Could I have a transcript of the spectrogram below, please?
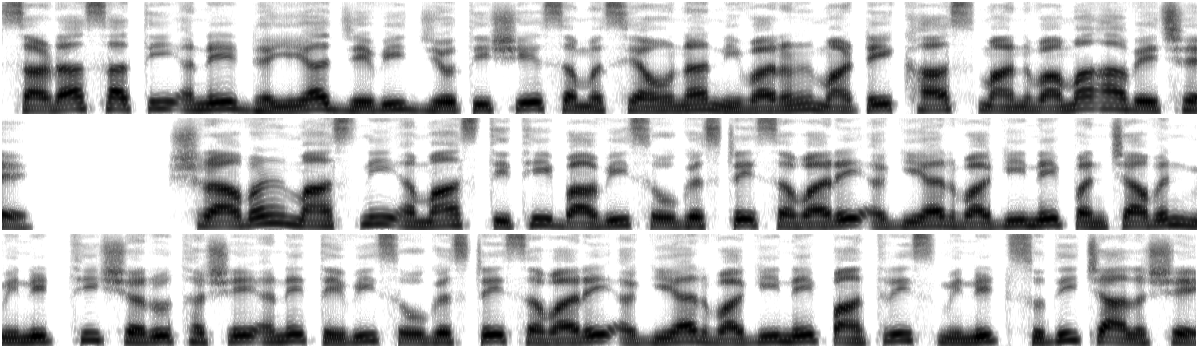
સાડાસાતી અને ઢૈયા જેવી જ્યોતિષીય સમસ્યાઓના નિવારણ માટે ખાસ માનવામાં આવે છે. શ્રાવણ માસની અમાસ તિથિ બાવીસ ઓગસ્ટે સવારે અગિયાર વાગીને પંચાવન મિનિટથી શરૂ થશે અને ત્રેવીસ ઓગસ્ટે સવારે અગિયાર વાગીને પાંત્રીસ મિનિટ સુધી ચાલશે.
